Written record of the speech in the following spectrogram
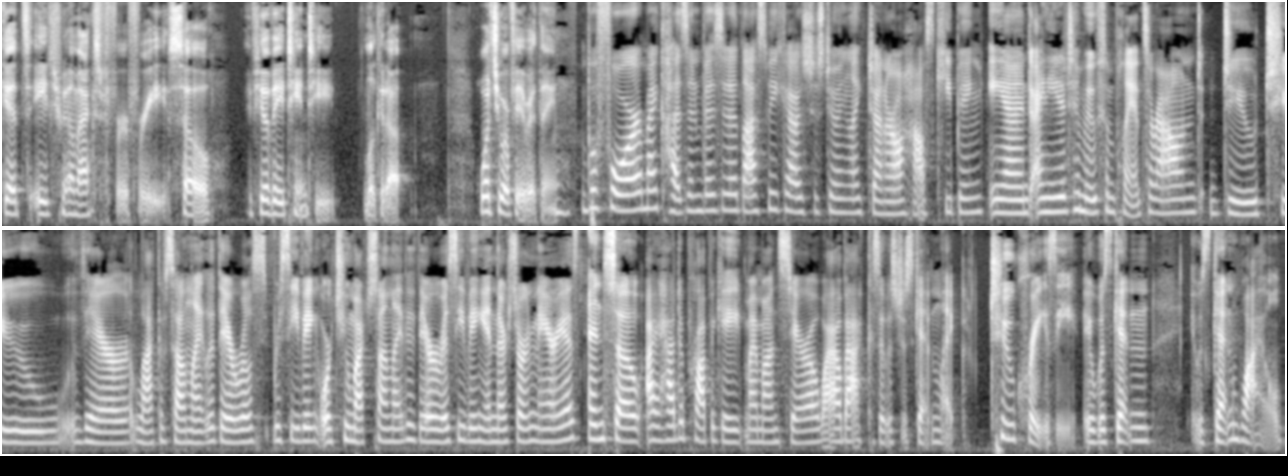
gets HBO Max for free. So if you have AT&T, look it up. What's your favorite thing? Before my cousin visited last week, I was just doing like general housekeeping and I needed to move some plants around due to their lack of sunlight that they were receiving or too much sunlight that they were receiving in their certain areas. And so I had to propagate my Monstera a while back because it was just getting like too crazy. It was getting it was getting wild.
